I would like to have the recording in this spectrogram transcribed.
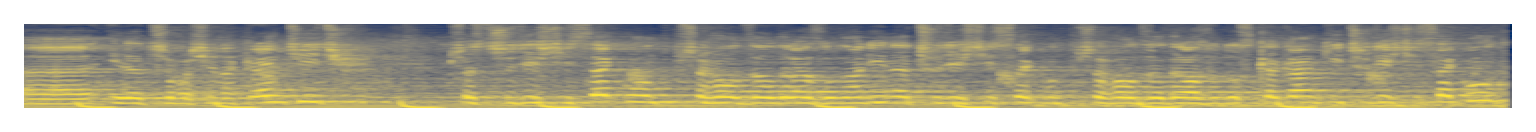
e, ile trzeba się nakręcić. Przez 30 sekund przechodzę od razu na linę, 30 sekund przechodzę od razu do skakanki, 30 sekund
